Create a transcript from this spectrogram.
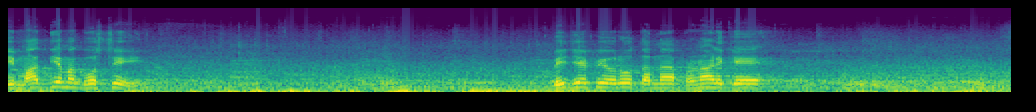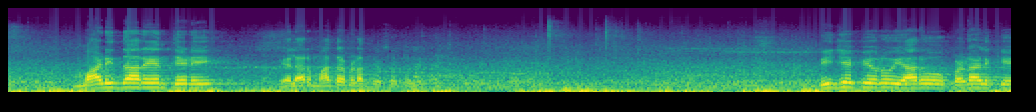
ಈ ಮಾಧ್ಯಮ ಗೋಷ್ಠಿ ಬಿ ಜೆ ಪಿಯವರು ತನ್ನ ಪ್ರಣಾಳಿಕೆ ಮಾಡಿದ್ದಾರೆ ಅಂತೇಳಿ ಎಲ್ಲರೂ ಮಾತಾಡಬೇಡ ಸ್ವಲ್ಪ ಬಿ ಜೆ ಪಿಯವರು ಯಾರು ಪ್ರಣಾಳಿಕೆ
